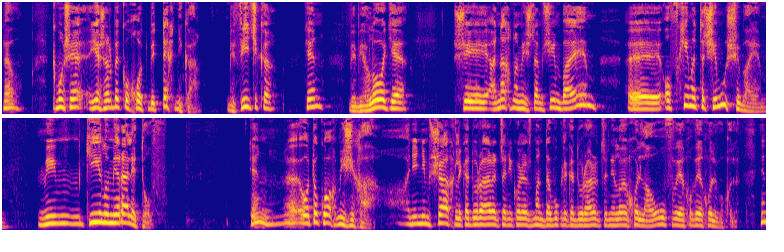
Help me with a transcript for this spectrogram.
זהו. כמו שיש הרבה כוחות בטכניקה, בפיזיקה, כן? בביולוגיה, שאנחנו משתמשים בהם, אה, הופכים את השימוש שבהם, כאילו מרע לטוב. כן? אותו כוח משיכה. אני נמשך לכדור הארץ, אני כל הזמן דבוק לכדור הארץ, אני לא יכול לעוף וכו' וכו'. כן?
